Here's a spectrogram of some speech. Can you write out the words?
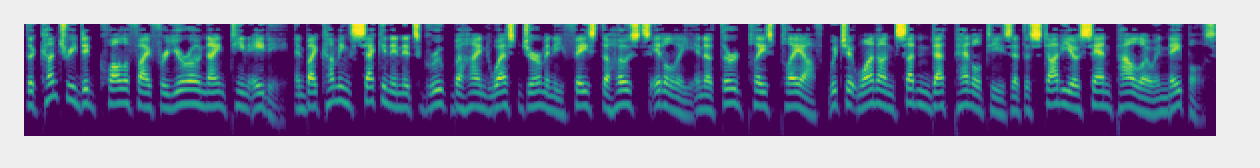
The country did qualify for Euro 1980, and by coming second in its group behind West Germany faced the hosts Italy in a third-place playoff, which it won on sudden death penalties at the Stadio San Paolo in Naples.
